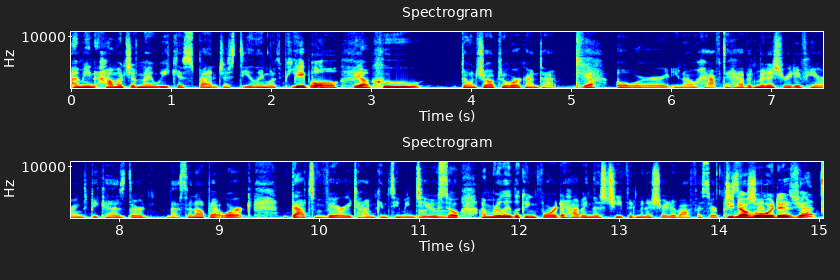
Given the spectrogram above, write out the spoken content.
I mean, how much of my week is spent just dealing with people, People, yeah. who don't show up to work on time, Yeah. or you know have to have administrative hearings because they're messing up at work. That's very time consuming too. So I'm really looking forward to having this chief administrative officer. Mm-hmm. Do you know who it is yet?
